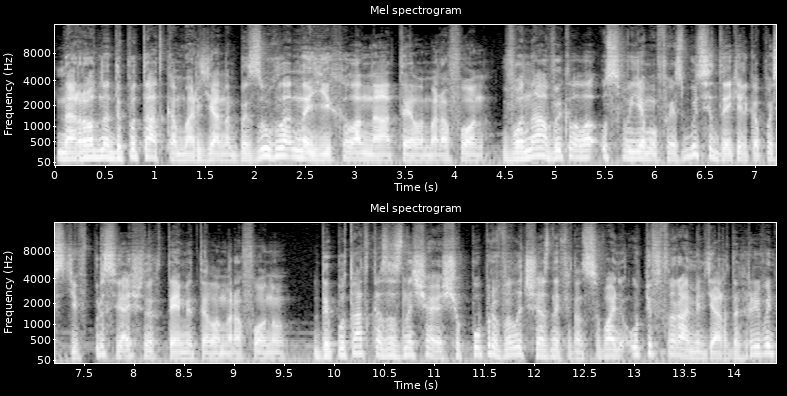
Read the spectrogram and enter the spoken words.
Народна депутатка Мар'яна Безугла наїхала на телемарафон. Вона виклала у своєму Фейсбуці декілька постів, присвячених темі телемарафону. Депутатка зазначає, що, попри величезне фінансування у півтора мільярда гривень,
